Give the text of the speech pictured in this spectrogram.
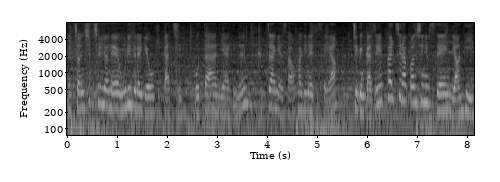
2017년에 우리들에게 오기까지 못다한 이야기는 극장에서 확인해 주세요. 지금까지 87학번 신입생 연희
